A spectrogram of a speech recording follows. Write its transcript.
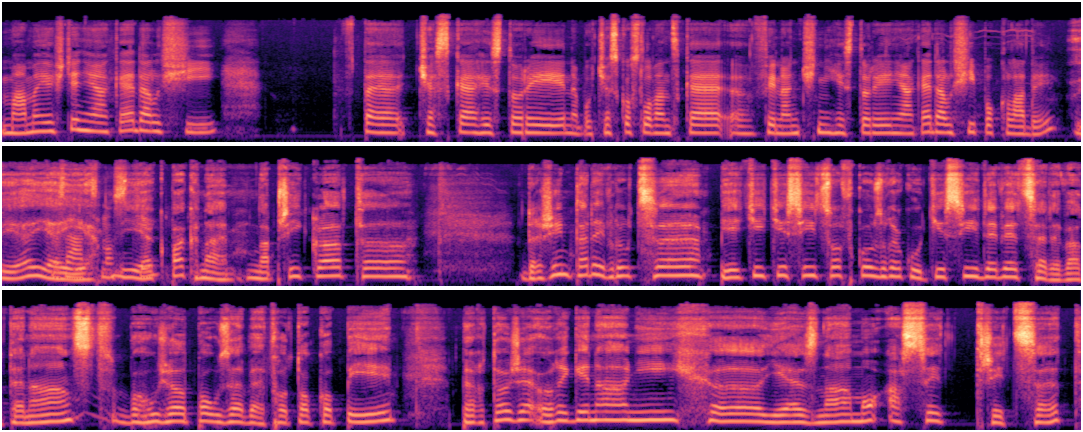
Máme ještě nějaké další té české historii nebo československé eh, finanční historii nějaké další poklady? Je, je, je. Jak pak ne. Například eh, Držím tady v ruce pětitisícovku z roku 1919, bohužel pouze ve fotokopii, protože originálních eh, je známo asi 30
